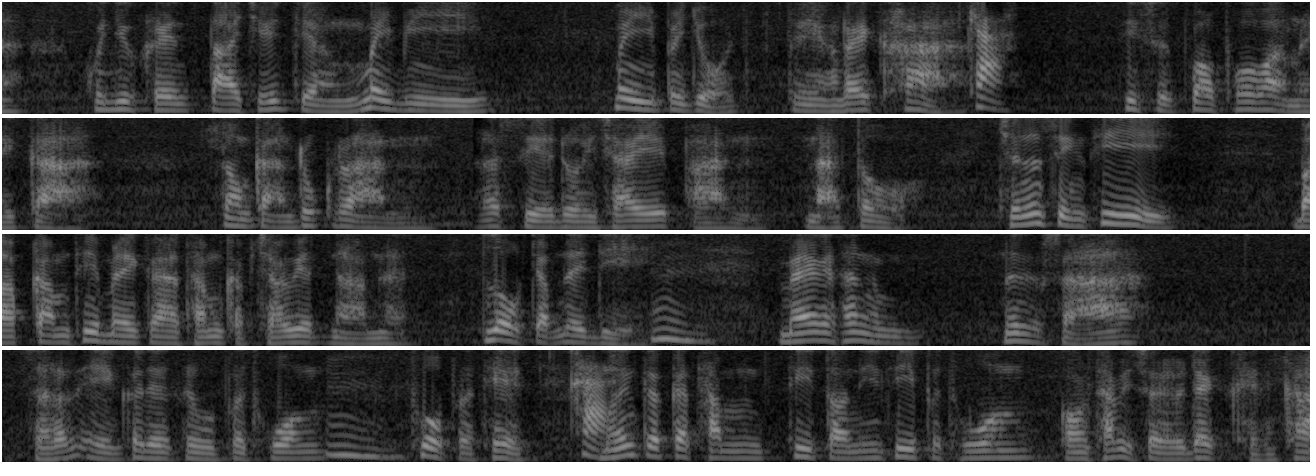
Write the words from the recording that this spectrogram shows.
ะ คนยูเครนตายชีวิตอย่างไม่มีไม่มีประโยชน์เป็นอย่างไร้ค่าค่ะที่สุดเพราะเพราะว่าอเมริกาต้องการรุกรานรัสเซียโดยใช้ผ่านนาโต ฉะนั้นสิ่งที่บาปกรรมที่อเมริกาทำกับชาวเวียดนามเนี่ยโลกจำได้ดีอืมแม้กระทั่งนักศึกษาสหรัฐเองก็เดินกระบวนประท้วงอืมทั่วประเทศค่ะเหมือนกับกระทำที่ตอนนี้ที่ประท้วงกองทัพอิสราเอลได้เข็นฆ่า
